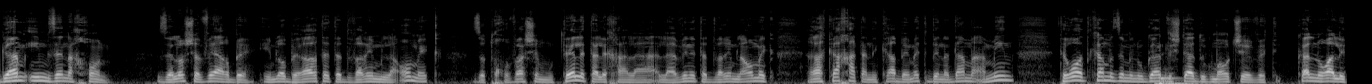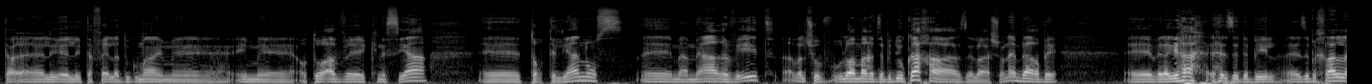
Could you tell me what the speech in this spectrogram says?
גם אם זה נכון, זה לא שווה הרבה. אם לא ביררת את הדברים לעומק, זאת חובה שמוטלת עליך לה, להבין את הדברים לעומק, רק ככה אתה נקרא באמת בן אדם מאמין. תראו עד כמה זה מנוגד לשתי הדוגמאות שהבאתי. קל נורא להת, להתאפל לדוגמה עם, אה, עם אה, אותו אב אה, כנסייה, טורטליאנוס מהמאה הרביעית, אבל שוב, הוא לא אמר את זה בדיוק ככה, זה לא היה שונה בהרבה. ולהגיד, איזה דביל. זה בכלל,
